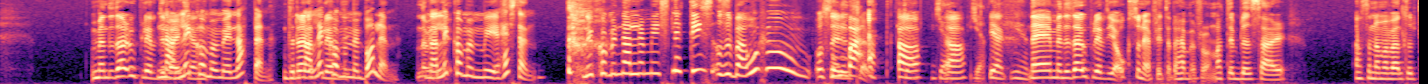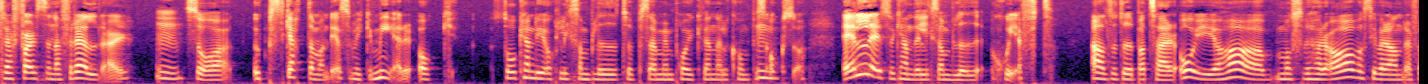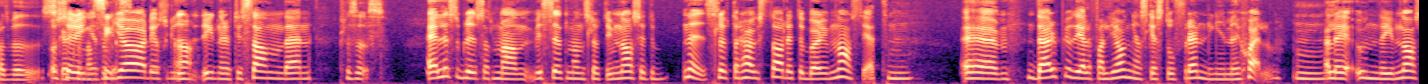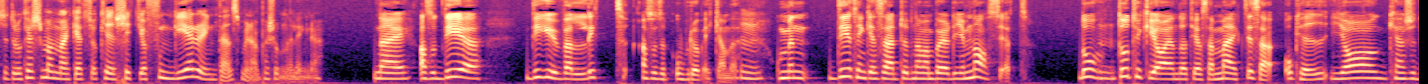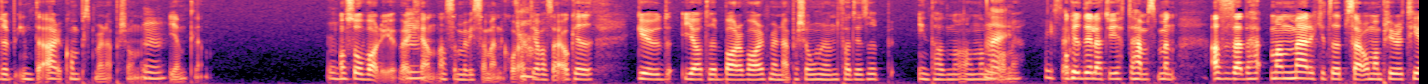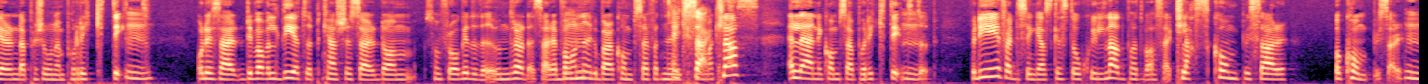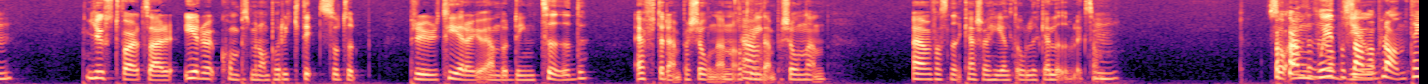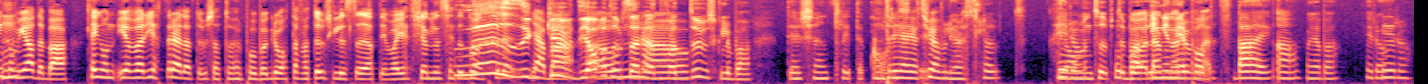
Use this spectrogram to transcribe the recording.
Men det där upplevde Nalle verkligen. kommer med nappen, Det Nalle upplevde- kommer med bollen, Nej, Nalle kommer med hästen. Nu kommer Nalle med snittis och så bara woho! Och så är det bara, slut. ja, Ja, ja, ja, ja. Nej men det där upplevde jag också när jag flyttade hemifrån. Att det blir så här, alltså när man väl typ träffar sina föräldrar Mm. så uppskattar man det så mycket mer. Och så kan det ju också liksom bli typ så här med en pojkvän eller kompis Mm. också. Eller så kan det liksom bli skevt. Alltså typ att så här, oj jaha, måste vi höra av oss till varandra för att vi ska Och så är det kunna ingen ses? som gör det och så glider Ja. rinner ut i sanden. Precis. Eller så blir det så att man, vi säger att man slutar gymnasiet, nej slutar högstadiet och börjar gymnasiet. Mm. Ehm, där upplevde i alla fall jag en ganska stor förändring i mig själv. Mm. Eller under gymnasiet och då kanske man märker att okej shit jag fungerar inte ens med den här personen längre. Nej, alltså det, det är ju väldigt alltså typ oroväckande. Mm. Men det tänker jag så här, typ när man började gymnasiet. Då, Mm. då tycker jag ändå att jag så märkte så här, okej jag kanske typ inte är kompis med den här personen Mm. egentligen. Mm. Och så var det ju verkligen alltså med vissa människor. Att jag var så här, okej gud jag har typ bara varit med den här personen för att jag typ inte hade någon annan att vara med. Exakt. Okej det lät ju jättehemskt men alltså så här, man märker typ så här, om man prioriterar den där personen på riktigt. Mm. Och det, är så här, det var väl det typ kanske så de som frågade dig undrade. Så var Mm. ni bara kompisar för att ni gick i samma Exakt. klass? Eller är ni kompisar på riktigt? Mm. Typ? För det är faktiskt en ganska stor skillnad på att vara så här, klasskompisar och kompisar. Mm. Just för att så här, är du kompis med någon på riktigt så typ prioriterar ju ändå din tid efter den personen och Ja. till den personen. Även fast ni kanske har helt olika liv liksom. Mm. Så Vad skönt I'm att vi var på you. samma plan. Tänk om Mm. jag hade bara, tänk om, jag var jätterädd att du satt och höll på att börja gråta för att du skulle säga att det var, kändes jättedåligt för dig. Nej Jag gud, bara, jag var typ oh så här rädd för no. att du skulle bara, det känns lite konstigt. Andrea jag tror jag vill göra slut. Hej då. Ja men typ, Och du bara bara, ingen mer podd, bye. Ja. Och jag bara, hejdå. Hej då.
